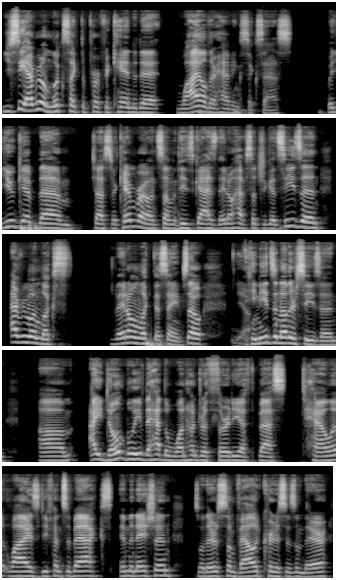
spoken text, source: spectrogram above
you see, everyone looks like the perfect candidate while they're having success. But you give them Chester Kimbrough and some of these guys, they don't have such a good season. Everyone looks, they don't look the same. So Yeah. he needs another season. Um, I don't believe they had the 130th best talent wise defensive backs in the nation. So there's some valid criticism there.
